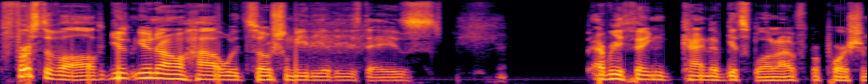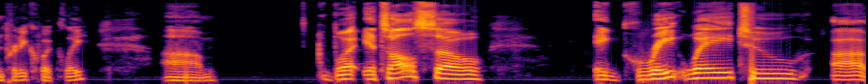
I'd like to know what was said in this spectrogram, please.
first of all, you you know how with social media these days, everything kind of gets blown out of proportion pretty quickly. Um, but it's also a great way to uh,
